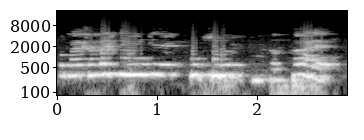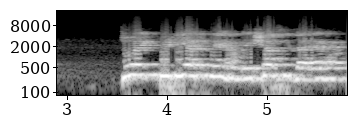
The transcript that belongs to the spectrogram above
تو میں سمجھتی ہوں کہ ایک خوبصورت گلدستہ ہے، جو ایک پی ڈی ایف نے ہمیشہ سے جایا ہے۔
